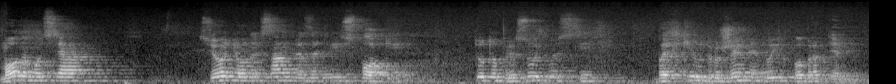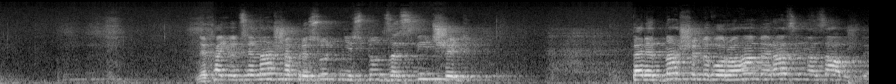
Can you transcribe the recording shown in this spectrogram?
Молимося сьогодні, Олександре, за твій спокій, тут у присутності батьків, дружини, твоїх побратимів. Нехай оця наша присутність тут засвідчить перед нашими ворогами раз і назавжди.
